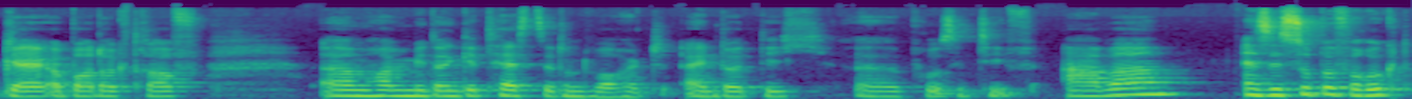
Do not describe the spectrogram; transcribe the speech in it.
gleich ein paar Tage drauf ähm, habe ich mich dann getestet und war halt eindeutig äh, positiv. Aber es ist super verrückt,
